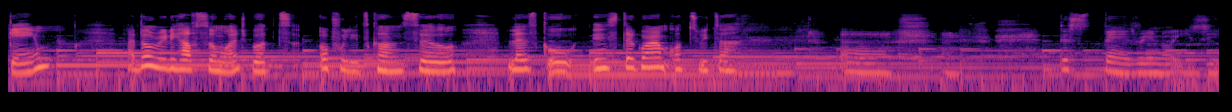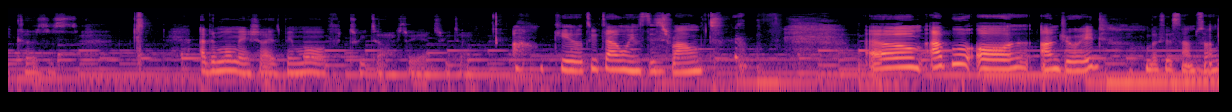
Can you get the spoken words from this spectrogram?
game. I don't really have so much, but hopefully it comes. So let's go Instagram or Twitter. Uh, this thing is really not easy because at the moment, sure, it's been more of Twitter. So yeah, Twitter. Ah, Okay, well, Twitter wins this round. um, Apple or Android? Let's say Samsung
